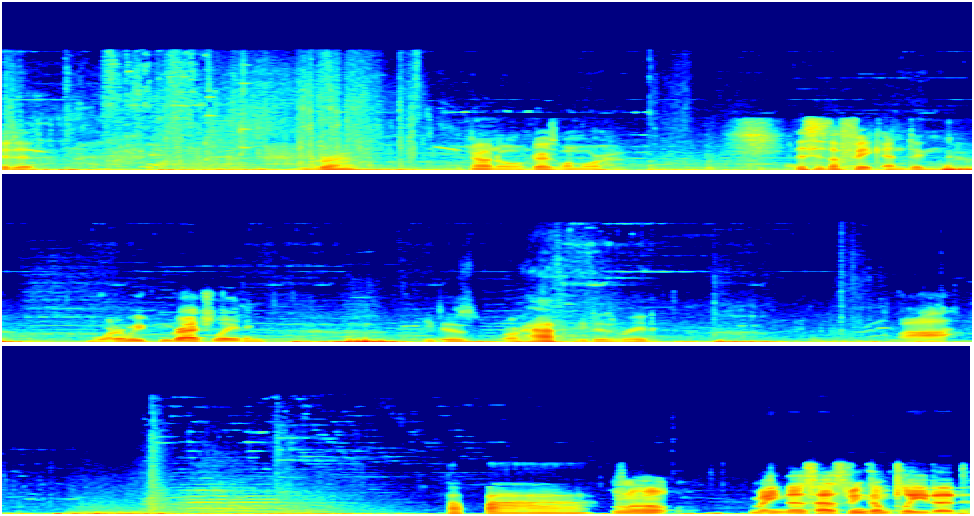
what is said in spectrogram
We did it. Congrats. Oh no, there's one more. This is a fake ending. What are we congratulating? He does, or half he does raid. Ah. Papa. Well, maintenance has been completed.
